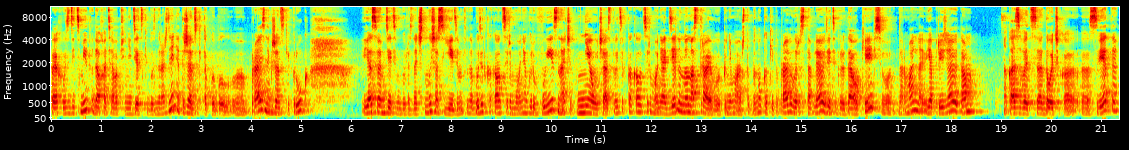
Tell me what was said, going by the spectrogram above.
поехала с детьми туда, хотя вообще не детский был день рождения, это женский такой был э, праздник, женский круг. И я своим детям говорю, значит, мы сейчас едем, туда будет какао-церемония. Говорю, вы, значит, не участвуете в какао-церемонии отдельно, но настраиваю, понимаю, чтобы, ну, какие-то правила расставляю. Дети говорят, да, окей, все нормально. Я приезжаю, там Оказывается, дочка э, Светы,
